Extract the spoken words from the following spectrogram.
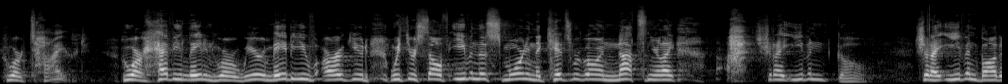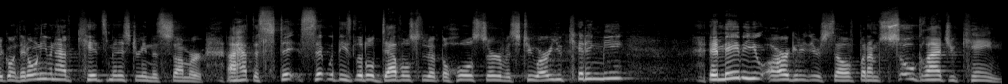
who are tired who are heavy laden, who are weary. Maybe you've argued with yourself even this morning. The kids were going nuts, and you're like, should I even go? Should I even bother going? They don't even have kids' ministry in the summer. I have to st- sit with these little devils throughout the whole service, too. Are you kidding me? And maybe you argued with yourself, but I'm so glad you came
